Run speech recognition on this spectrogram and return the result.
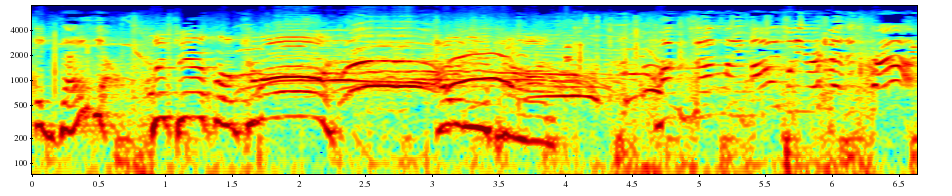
Xavier. Let's hear it for him. Come on. Over to you, Caroline. Michael Chadley, guys, what do you reckon about this crowd?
